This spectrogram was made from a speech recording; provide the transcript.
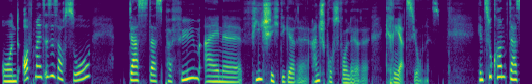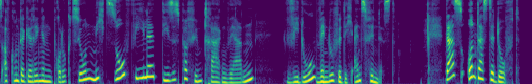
Und oftmals ist es auch so, dass das Parfüm eine vielschichtigere, anspruchsvollere Kreation ist. Hinzu kommt, dass aufgrund der geringen Produktion nicht so viele dieses Parfüm tragen werden, wie du, wenn du für dich eins findest. Das und dass der Duft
